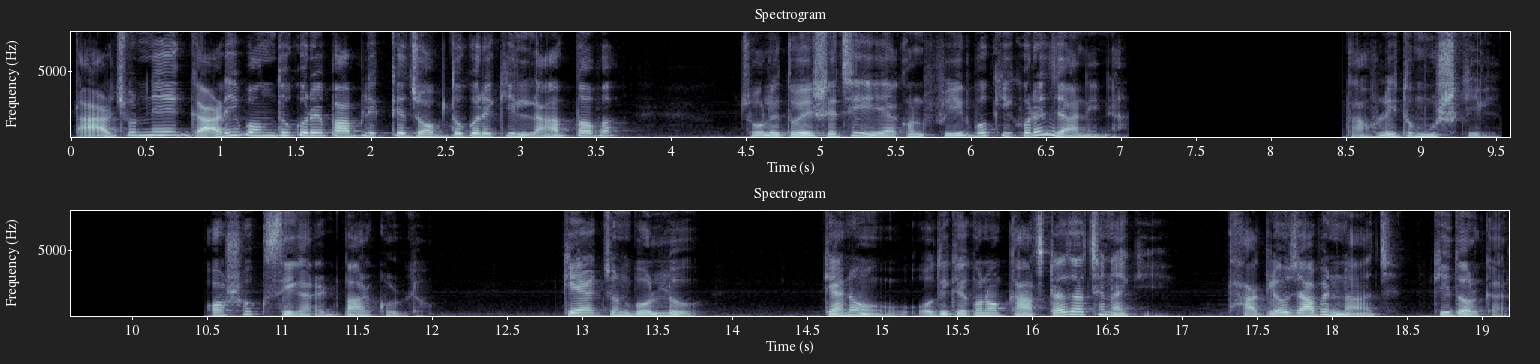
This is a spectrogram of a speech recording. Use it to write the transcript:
তার জন্যে গাড়ি বন্ধ করে পাবলিককে জব্দ করে কি লাভ বাবা? চলে তো এসেছি, এখন ফিরবো কি করে জানি না। তাহলেই তো মুশকিল। অশোক সিগারেট বার করল। কে একজন বলল কেন? ওদিকে কোনো কাজটা যাচ্ছে নাকি? থাকলেও যাবেন না আজ? কি দরকার?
